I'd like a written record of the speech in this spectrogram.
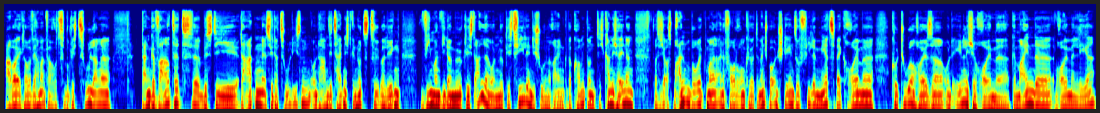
Aber ich glaube, wir haben einfach auch wirklich zu lange dann gewartet, äh, bis die Daten es wieder zuließen und haben die Zeit nicht genutzt zu überlegen, wie man wieder möglichst alle und möglichst viele in die Schulen reinbekommt. Und ich kann mich erinnern, dass ich aus Brandenburg mal eine Forderung hörte, Mensch, bei uns stehen so viele Mehrzweckräume, Kulturhäuser und ähnliche Räume, Gemeinderäume leer.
